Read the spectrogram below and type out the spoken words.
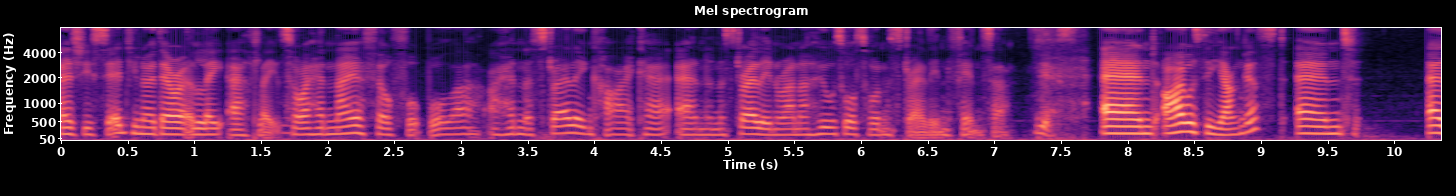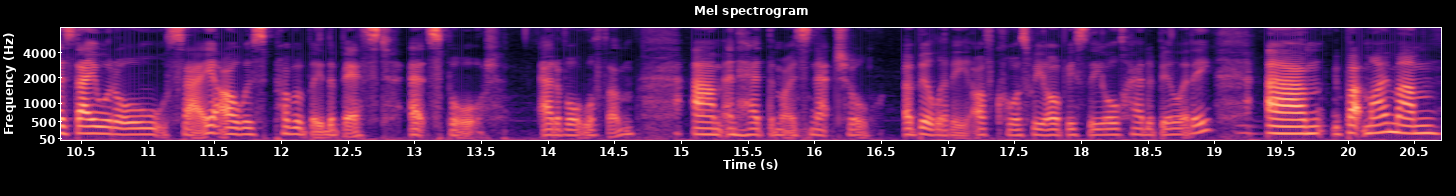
as you said, you know, they're elite athletes. So I had an AFL footballer, I had an Australian kayaker, and an Australian runner who was also an Australian fencer. Yes. And I was the youngest, and as they would all say, I was probably the best at sport out of all of them, um, and had the most natural ability. Of course, we obviously all had ability, um, but my mum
